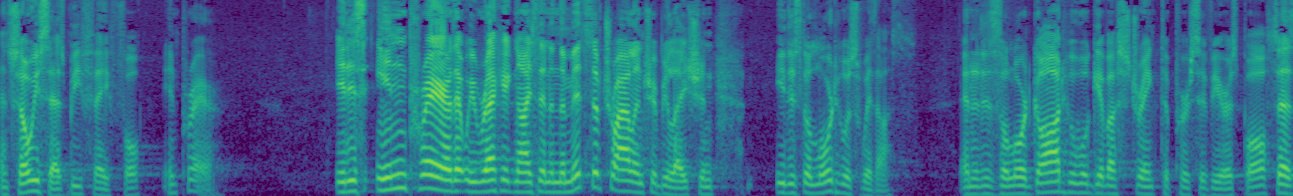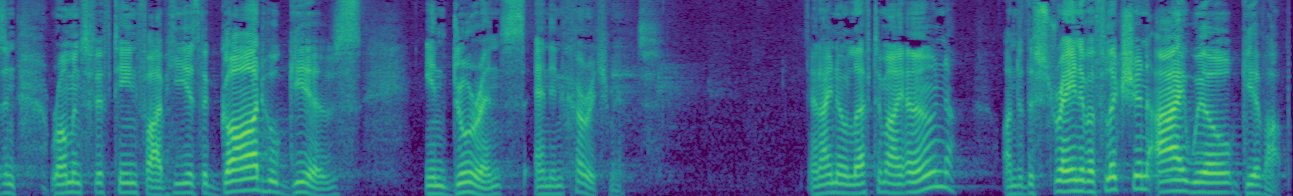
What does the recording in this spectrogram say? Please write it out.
And so he says, be faithful in prayer. It is in prayer that we recognize that in the midst of trial and tribulation, it is the Lord who is with us. And it is the Lord God who will give us strength to persevere. As Paul says in Romans 15 5, He is the God who gives endurance and encouragement. And I know, left to my own, under the strain of affliction, I will give up.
